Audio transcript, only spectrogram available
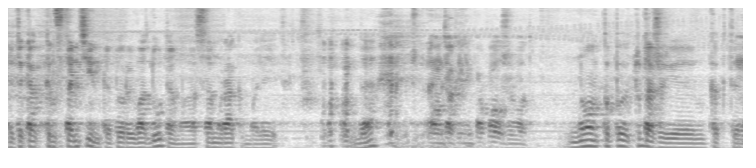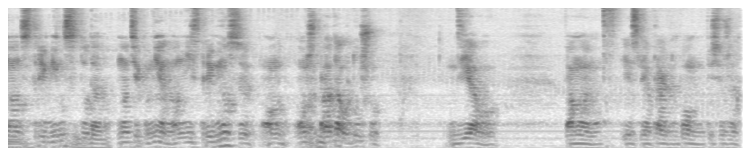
это как Константин, который в аду там, а сам раком болеет. Да? Он так и не попал в живот. Но он поп- туда же э, как-то... Но он стремился туда. Да. Ну, типа, нет, он не стремился, он, он же продал душу дьяволу, по-моему, если я правильно помню по сюжету.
